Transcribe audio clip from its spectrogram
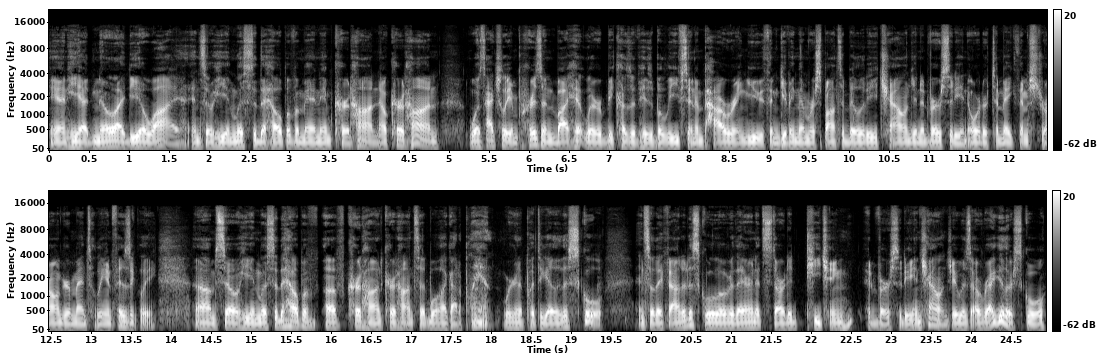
and he had no idea why. And so he enlisted the help of a man named Kurt Hahn. Now, Kurt Hahn was actually imprisoned by Hitler because of his beliefs in empowering youth and giving them responsibility, challenge, and adversity in order to make them stronger mentally and physically. Um, so he enlisted the help of, of Kurt Hahn. Kurt Hahn said, Well, I got a plan. We're going to put together this school. And so they founded a school over there and it started teaching adversity and challenge. It was a regular school,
